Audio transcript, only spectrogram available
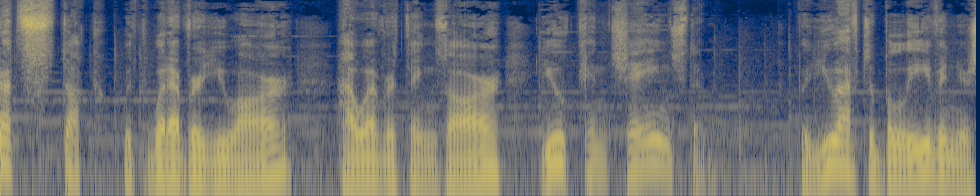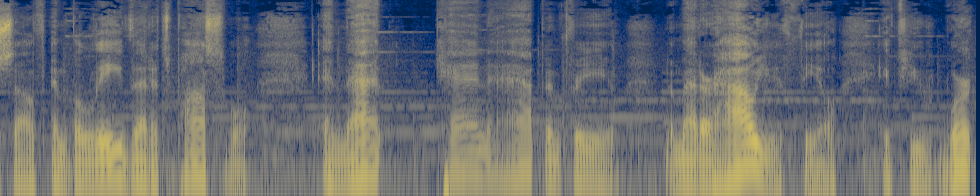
not stuck with whatever you are, however things are. You can change them. But you have to believe in yourself and believe that it's possible. And that can happen for you, no matter how you feel, if you work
